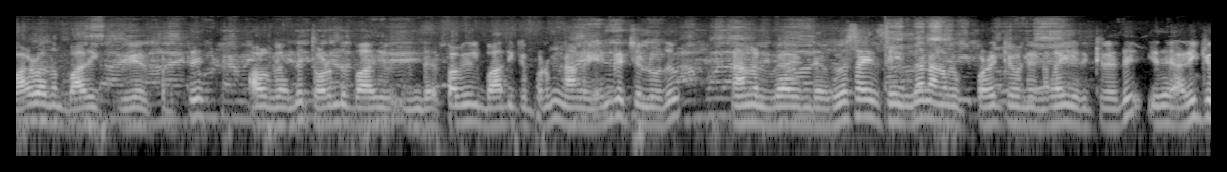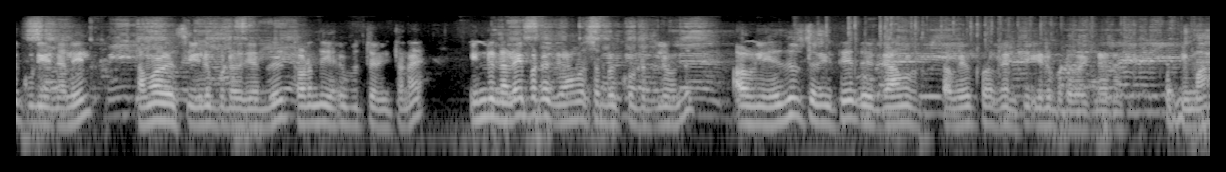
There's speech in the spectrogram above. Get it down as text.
வாழ்வாதாரம் பாதிப்பு ஏற்படுத்தி அவர்கள் வந்து தொடர்ந்து பாதி இந்த பகுதியில் பாதிக்கப்படும். நாங்கள் எங்கே செல்வது நாங்கள் இந்த விவசாயம் செய்து தான் நாங்கள் பழைக்க வேண்டிய நிலை இருக்கிறது. இதை அழிக்கக்கூடிய நிலையில் தமிழக அரசு ஈடுபட்டது என்று தொடர்ந்து எதிர்ப்பு தெரிவித்தன. இன்று நடைபெற்ற கிராம சபை கூட்டத்தில் வந்து அவர்கள் எதிர்ப்பு தெரிவித்து இந்த கிராம சபையை புறக்கணித்து ஈடுபட்டு வருகின்றனர் சரிமா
